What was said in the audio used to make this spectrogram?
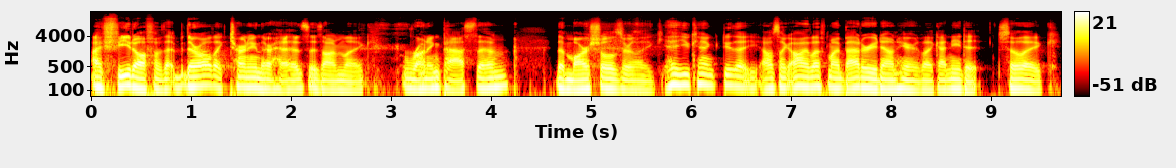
I feed off of that. They're all like turning their heads as I'm like running past them. The marshals are like, "Hey, you can't do that." I was like, "Oh, I left my battery down here. Like, I need it." So like,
